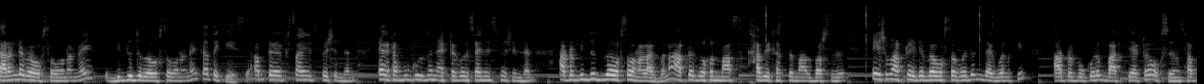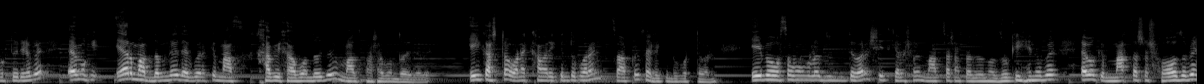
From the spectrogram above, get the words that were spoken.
কারেন্টের ব্যবস্থাপনা নেই, বিদ্যুতের ব্যবস্থাপনা নেই, তাতে কী আছে আপনি একটা চাইনিজ মেশিন দেন, একটা পুকুর জন্য একটা করে চাইনিজ মেশিন দেন আপনার বিদ্যুৎ ব্যবস্থাপনা লাগবে না। আপনি যখন মাছ খাবি খাচ্ছে মাছ বাড়ছে, এই সময় আপনি এটা ব্যবস্থা করে দেন, দেখবেন কি, আপনার পুকুরে বাড়তি একটা অক্সিজেন সাপোর্ট তৈরি হবে এবং কি, এর মাধ্যমে দিয়ে দেখবেন কি মাছ খাবি খাওয়া বন্ধ হয়ে যাবে মাছ ভাসা বন্ধ হয়ে যাবে। এই কাজটা অনেক খামারি কিন্তু করেন, তো আপনি চাইলে কিন্তু করতে পারেন। এই ব্যবস্থাপনাগুলো যদি দিতে পারেন, শীতকালের সময় মাছ চাষ আপনার জন্য ঝুঁকিহীন হবে এবং মাছ চাষটা সহজ হবে।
